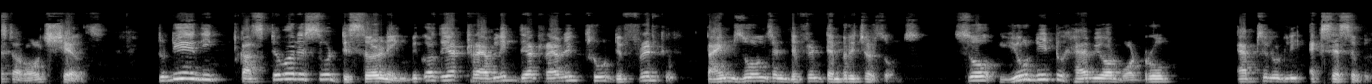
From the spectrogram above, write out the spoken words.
rest are all shelves. today the customer is so discerning because they are traveling they are traveling through different time zones and different temperature zones so you need to have your wardrobe absolutely accessible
